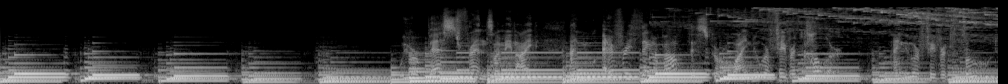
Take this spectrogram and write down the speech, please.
We were best friends. I mean, I, I knew everything about this girl. I knew her favorite color. I knew her favorite food.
